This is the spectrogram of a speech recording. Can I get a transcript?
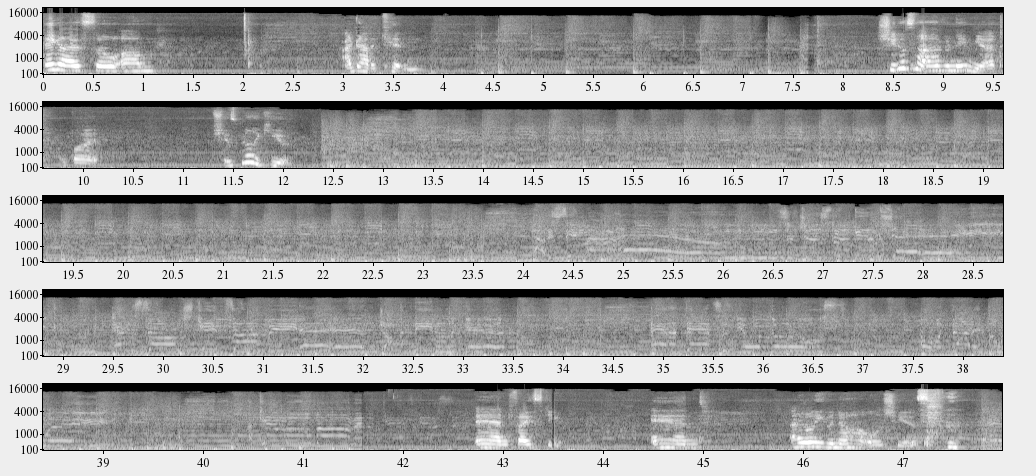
Hey guys, so um, I got a kitten. She does not have a name yet, but she's really cute. and feisty. And I don't even know how old she is.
